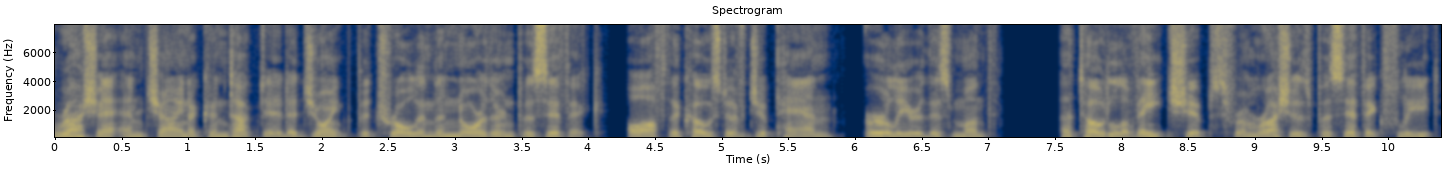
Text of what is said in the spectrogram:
Russia and China conducted a joint patrol in the northern Pacific, off the coast of Japan, earlier this month. A total of eight ships from Russia's Pacific Fleet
